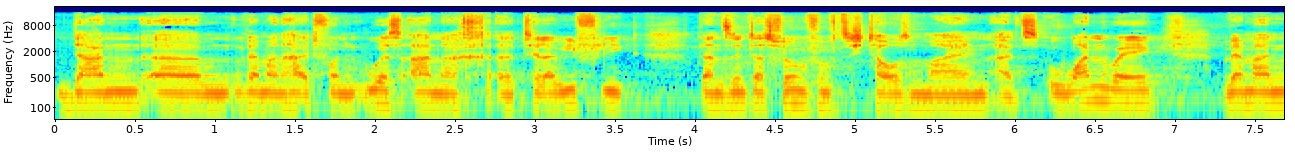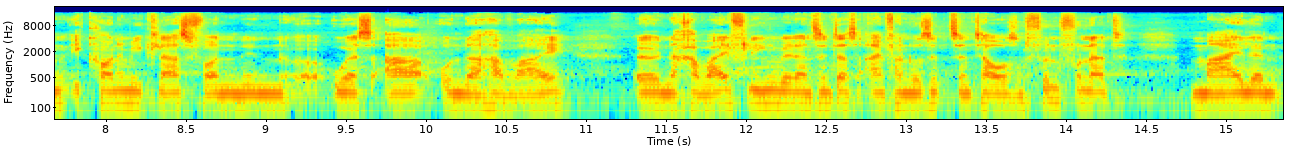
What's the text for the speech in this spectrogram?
Dann, ähm, wenn man halt von den USA nach äh, Tel Aviv fliegt, dann sind das 55.000 Meilen als One-Way. Wenn man Economy Class von den äh, USA unter Hawaii äh, nach Hawaii fliegen will, dann sind das einfach nur 17.500 Meilen.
